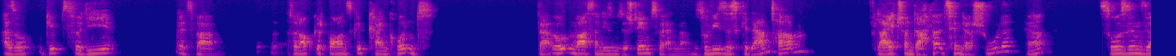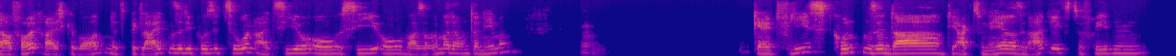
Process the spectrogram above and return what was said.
Also gibt es für die, jetzt mal salopp gesprochen, es gibt keinen Grund, da irgendwas an diesem System zu ändern. So wie sie es gelernt haben, vielleicht schon damals in der Schule, ja, so sind sie erfolgreich geworden. Jetzt begleiten sie die Position als COO, CEO, was auch immer der Unternehmung. Geld fließt, Kunden sind da, die Aktionäre sind halbwegs zufrieden.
